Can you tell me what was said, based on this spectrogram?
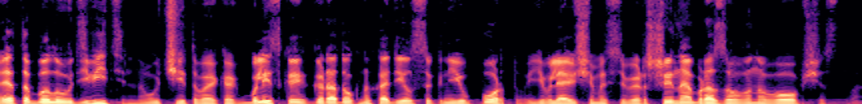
Это было удивительно, учитывая, как близко их городок находился к Ньюпорту, являющемуся вершиной образованного общества.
